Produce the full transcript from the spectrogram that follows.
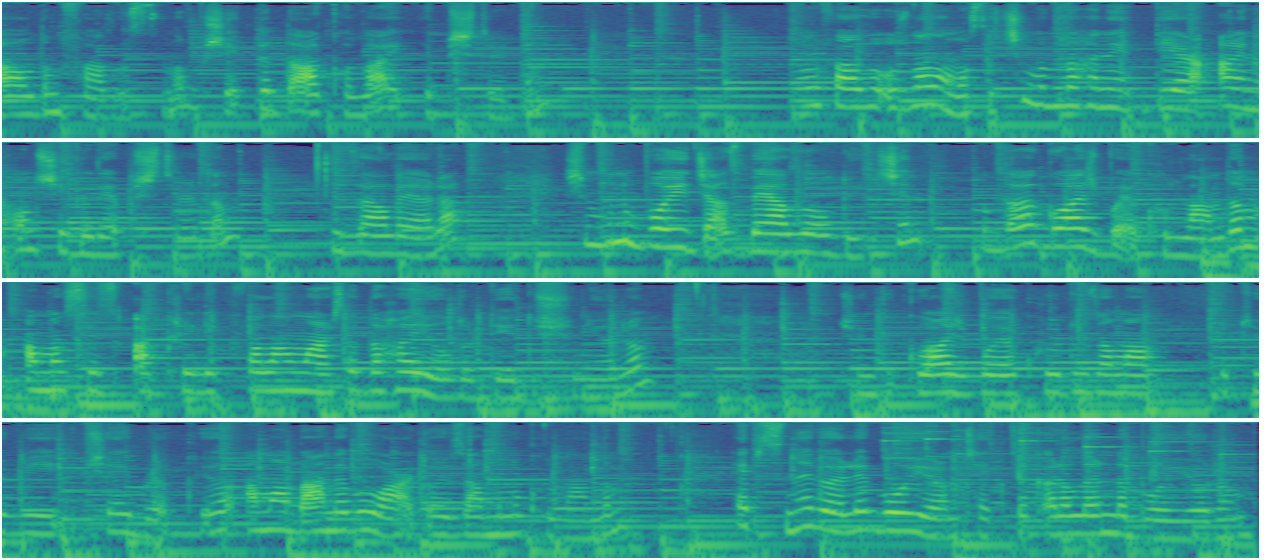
aldım fazlasını. Bu şekilde daha kolay yapıştırdım. Bunun fazla uzun olmaması için bunu da hani diğer aynı onu şekilde yapıştırdım. Hizalayarak. Şimdi bunu boyayacağız beyaz olduğu için. Bu da guaj boya kullandım ama siz akrilik falan varsa daha iyi olur diye düşünüyorum. Çünkü guaj boya kuruduğu zaman kötü bir şey bırakıyor ama bende bu vardı o yüzden bunu kullandım. Hepsini böyle boyuyorum tek tek. Aralarını da boyuyorum.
